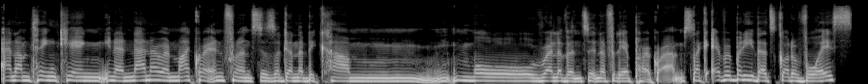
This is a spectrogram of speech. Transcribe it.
And I'm thinking, you know, nano and micro influencers are going to become more relevant in affiliate programs. Like everybody that's got a voice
